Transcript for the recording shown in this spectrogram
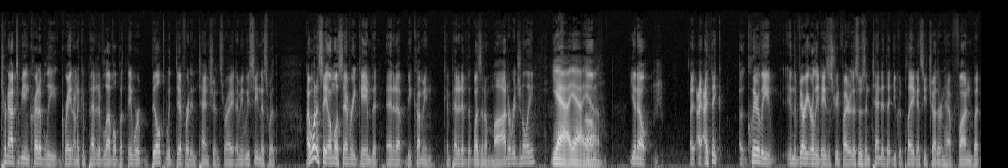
turn out to be incredibly great on a competitive level, but they were built with different intentions, right? I mean, we've seen this with, I want to say almost every game that ended up becoming competitive that wasn't a mod originally. Yeah, yeah, yeah. Um, you know, I, I I think uh, clearly in the very early days of Street Fighter, this was intended that you could play against each other and have fun. But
